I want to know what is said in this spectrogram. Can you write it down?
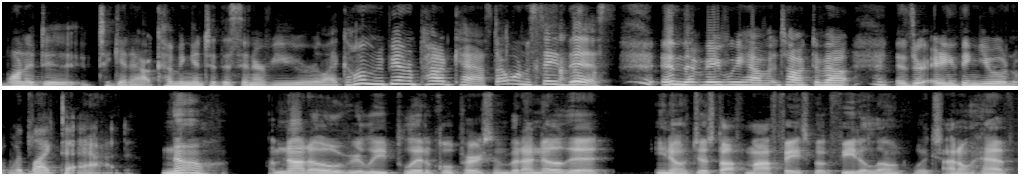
wanted to to get out coming into this interview? You're like, oh, I'm going to be on a podcast. I want to say this, and that maybe we haven't talked about. Is there anything you would, would like to add? no i'm not an overly political person but i know that you know just off my facebook feed alone which i don't have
